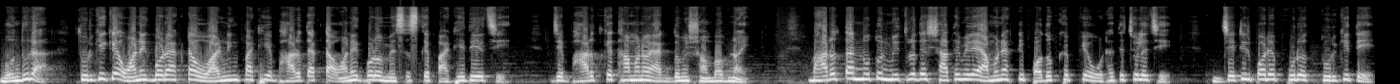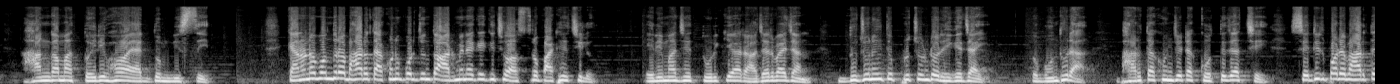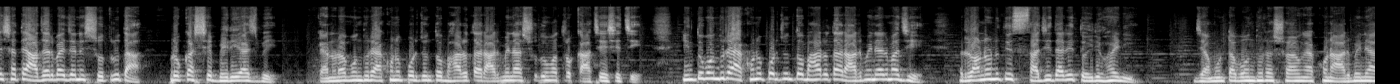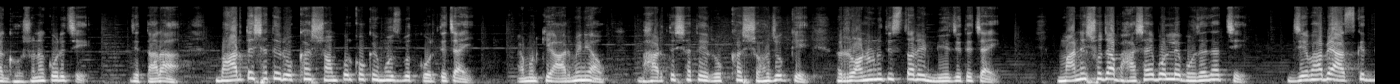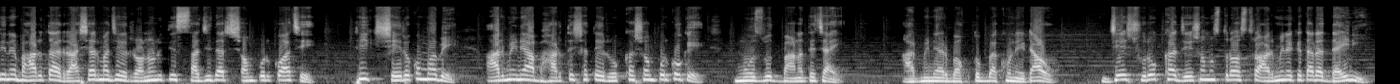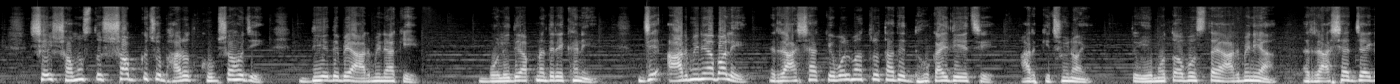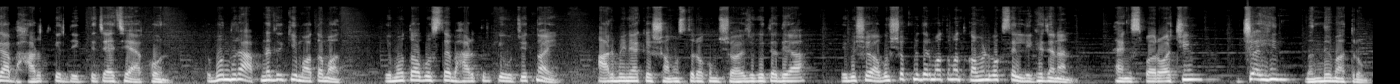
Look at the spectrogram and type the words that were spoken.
বন্ধুরা, তুর্কিকে অনেক বড় একটা ওয়ার্নিং পাঠিয়ে ভারত একটা অনেক বড় মেসেজকে পাঠিয়ে দিয়েছে, যে ভারতকে থামানো একদমই সম্ভব নয়। ভারত তার নতুন মিত্রদের সাথে মিলে এমন একটি পদক্ষেপকে ওঠাতে চলেছে, যেটির পরে পুরো তুর্কিতে হাঙ্গামা তৈরি হওয়া একদম নিশ্চিত। কেননা বন্ধুরা, ভারত এখনও পর্যন্ত আর্মেনিয়াকে কিছু অস্ত্র পাঠিয়েছিল। এরই মাঝে তুর্কি আর আজারবাইজান দুজনেই তো প্রচণ্ড রেগে যায়। তো বন্ধুরা, ভারত এখন যেটা করতে যাচ্ছে, সেটির পরে ভারতের সাথে আজারবাইজানের শত্রুতা প্রকাশ্যে বেরিয়ে আসবে। কেননা বন্ধুরা, এখনও পর্যন্ত ভারত আর আর্মেনিয়া শুধুমাত্র কাছে এসেছে। কিন্তু বন্ধুরা, এখনও পর্যন্ত ভারত আর আর্মেনিয়ার মাঝে রণনীতির সাজিদারি তৈরি হয়নি। যেমনটা বন্ধুরা স্বয়ং এখন আর্মেনিয়া ঘোষণা করেছে যে তারা ভারতের সাথে রক্ষার সম্পর্ককে মজবুত করতে চায়। এমনকি আর্মেনিয়াও ভারতের সাথে রক্ষার সহযোগকে রণনীতি স্তরে নিয়ে যেতে চায়। মানে সোজা ভাষায় বললে বোঝা যাচ্ছে, যেভাবে আজকের দিনে ভারত আর রাশিয়ার মাঝে রণনীতির সাজিদার সম্পর্ক আছে ঠিক সেই রকমভাবে আর্মেনিয়া ভারতের সাথে রক্ষা সম্পর্ককে মজবুত বানাতে চায়। আর্মেনিয়ার বক্তব্য এখন এটাও যে সুরক্ষা যে সমস্ত অস্ত্র আর্মেনিয়াকে তারা দেয়নি, সেই সমস্ত সব কিছু ভারত খুব সহজে দিয়ে দেবে আর্মেনিয়াকে। বলে দিই আপনাদের এখানে যে আর্মেনিয়া বলে, রাশিয়া কেবলমাত্র তাদের ধোকাই দিয়েছে, আর কিছুই নয়। তো এমতো অবস্থায় আর্মেনিয়া রাশিয়ার জায়গা ভারতকে দেখতে চাইছে এখন। তো বন্ধুরা, আপনাদের কি মতামত? এমতো অবস্থায় ভারতের কি উচিত নয়? আর্মেনিয়াকে সমস্ত রকম সহযোগিতা দেয়া, এ বিষয়ে অবশ্যই আপনাদের মতামত কমেন্ট বক্সে লিখে জানান। Thanks for watching Jai Hind, Vande Mataram.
